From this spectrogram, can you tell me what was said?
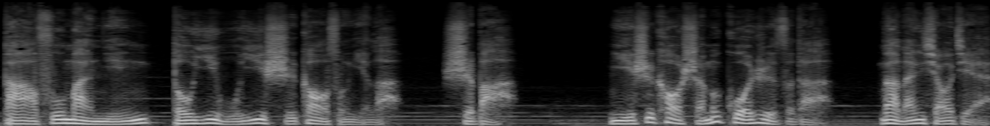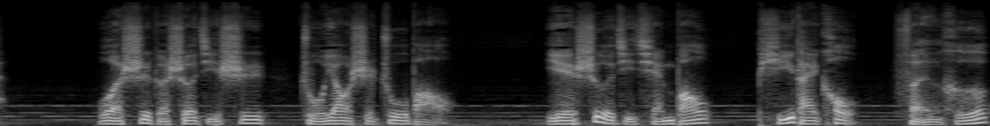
大夫曼宁都一五一十告诉你了，是吧？你是靠什么过日子的，纳兰小姐？我是个设计师，主要是珠宝，也设计钱包、皮带扣、粉盒、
